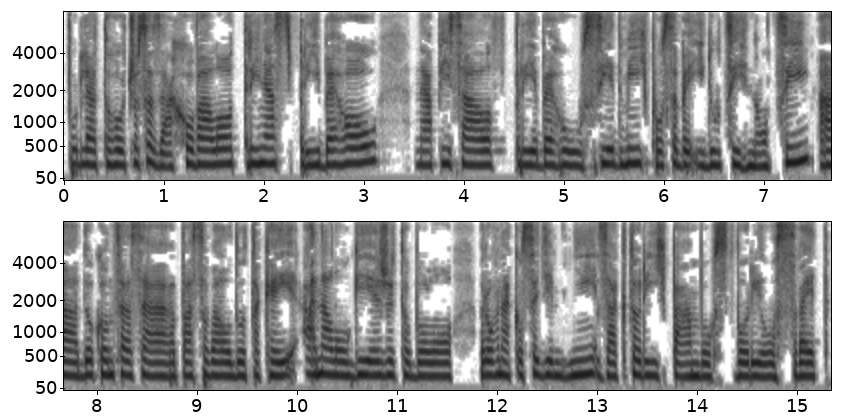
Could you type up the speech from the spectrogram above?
podľa toho, čo sa zachovalo, 13 príbehov napísal v priebehu 7 po sebe idúcich nocí a dokonca sa pasoval do takej analógie, že to bolo rovnako 7 dní, za ktorých pán Boh stvoril svet.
